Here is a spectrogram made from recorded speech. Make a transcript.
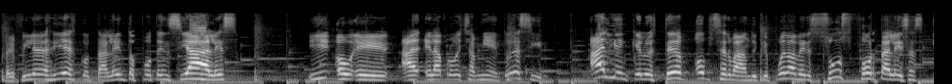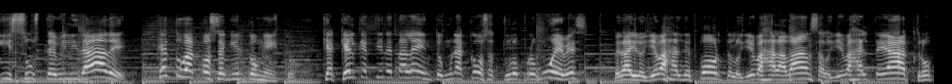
perfiles de riesgo, talentos potenciales y eh, el aprovechamiento. Es decir, alguien que lo esté observando y que pueda ver sus fortalezas y sus debilidades. ¿Qué tú vas a conseguir con esto? Que aquel que tiene talento en una cosa, tú lo promueves, ¿verdad? Y lo llevas al deporte, lo llevas a la danza, lo llevas al teatro.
